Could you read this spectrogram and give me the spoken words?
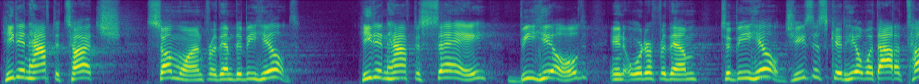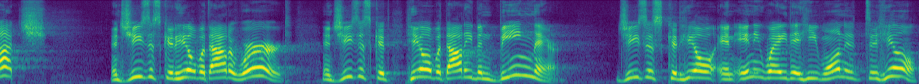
He didn't have to touch someone for them to be healed. He didn't have to say, be healed, in order for them to be healed. Jesus could heal without a touch, and Jesus could heal without a word, and Jesus could heal without even being there. Jesus could heal in any way that he wanted to heal.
